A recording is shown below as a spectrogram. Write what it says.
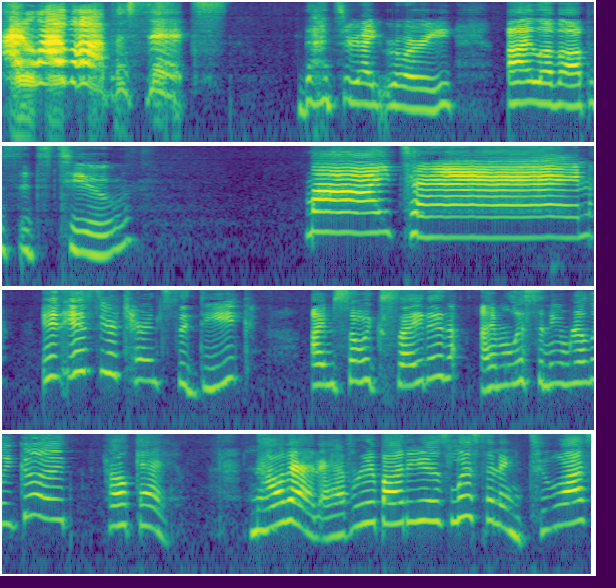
I love opposites! That's right, Rory. I love opposites too. My turn! It is your turn, Sadiq. I'm so excited. I'm listening really good. Okay, now that everybody is listening to us,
